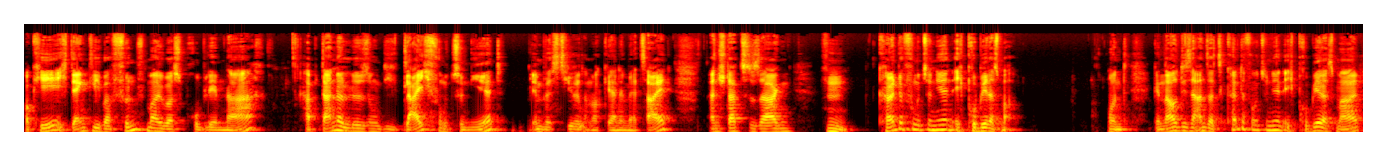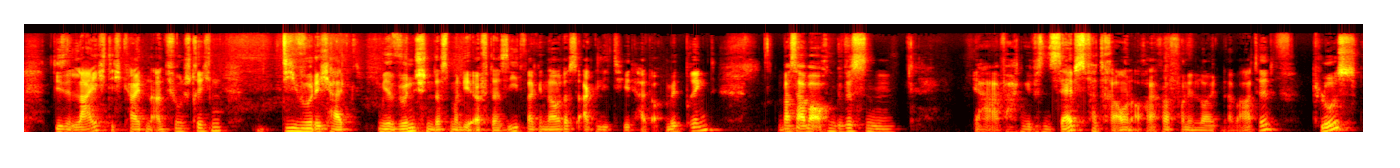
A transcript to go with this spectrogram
okay, ich denke lieber fünfmal über das Problem nach, habe dann eine Lösung, die gleich funktioniert, investiere dann auch gerne mehr Zeit, anstatt zu sagen, hm, könnte funktionieren, ich probiere das mal. Und genau dieser Ansatz könnte funktionieren, ich probiere das mal, diese Leichtigkeit in Anführungsstrichen, die würde ich halt mir wünschen, dass man die öfter sieht, weil genau das Agilität halt auch mitbringt. Was aber auch einen gewissen, ja, einfach einen gewissen Selbstvertrauen auch einfach von den Leuten erwartet. Plus,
